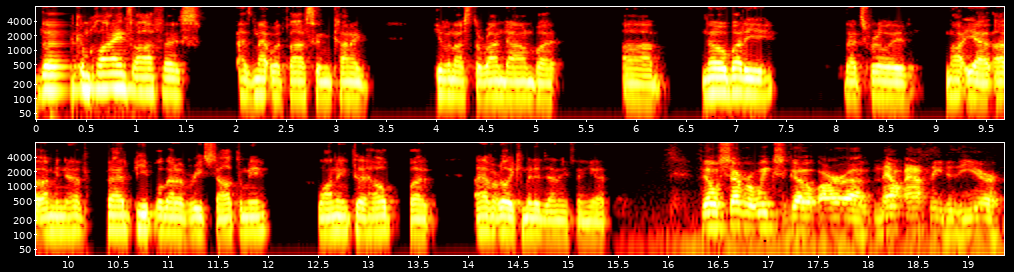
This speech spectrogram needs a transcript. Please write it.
The compliance office has met with us and kind of given us the rundown, but um, nobody that's really not yet. I, I, mean, I've had people that have reached out to me wanting to help, but I haven't really committed to anything yet. Phil, several weeks ago, our uh, male athlete of the year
